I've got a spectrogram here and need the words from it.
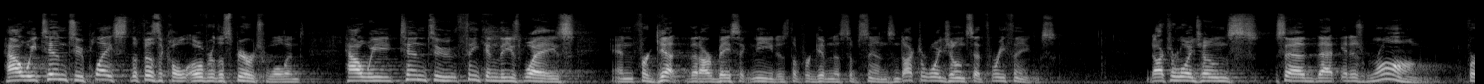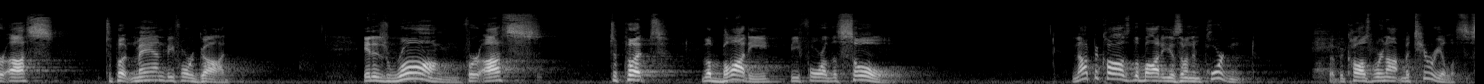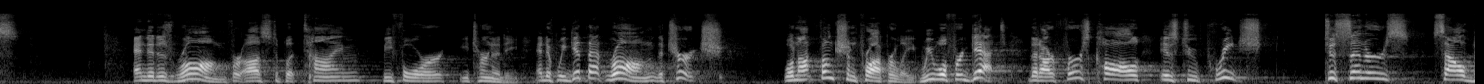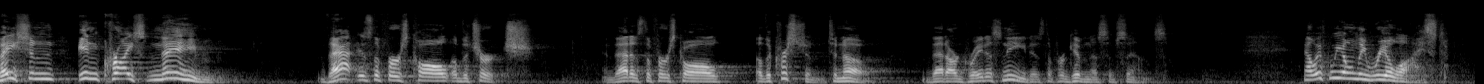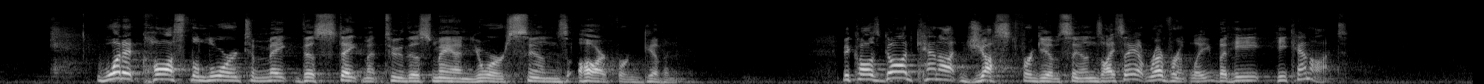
How we tend to place the physical over the spiritual, and how we tend to think in these ways and forget that our basic need is the forgiveness of sins. And Dr. Lloyd Jones said three things. Dr. Lloyd Jones said that it is wrong for us to put man before God. It is wrong for us to put the body before the soul. Not because the body is unimportant, but because we're not materialists. And it is wrong for us to put time before eternity. And if we get that wrong, the church will not function properly. We will forget that our first call is to preach to sinners salvation in Christ's name. That is the first call of the church. And that is the first call of the Christian to know that our greatest need is the forgiveness of sins. Now, if we only realized what it cost the Lord to make this statement to this man Your sins are forgiven. Because God cannot just forgive sins. I say it reverently, but He, he cannot.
